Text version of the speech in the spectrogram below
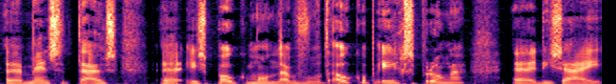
uh, mensen thuis. is Pokémon daar bijvoorbeeld ook op ingesprongen. Die zei,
